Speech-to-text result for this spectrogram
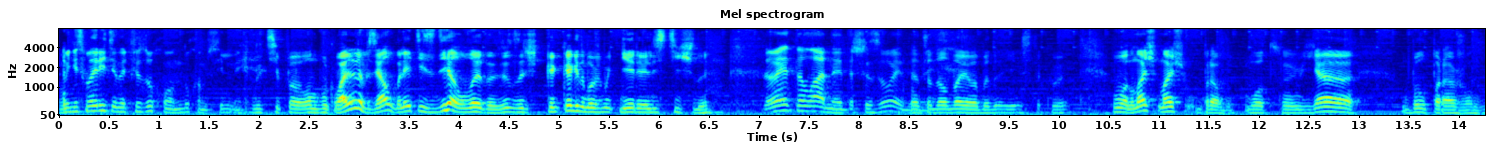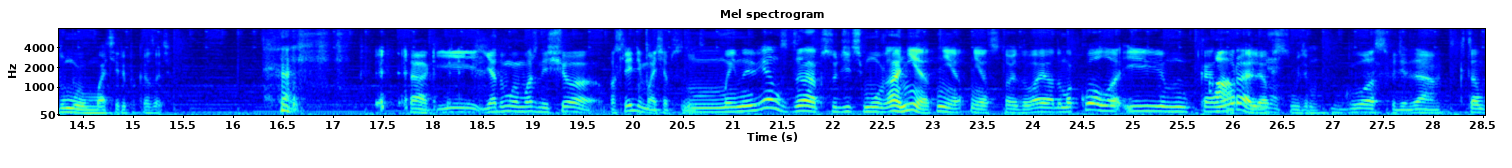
вы не смотрите на физуху, он духом сильный. Ну, типа, он буквально взял, блять, и сделал это. Значит, как, как это может быть нереалистично? Да это ладно, это шизоид. Это долбоебы, да, есть такое. Вот, матч, матч, правда, вот, я был поражен. Думаю, матери показать. Так, и я думаю, можно еще последний матч обсудить. Мейн-ивент, да, обсудить можно. А, нет, нет, нет, стой, давай Адама Кола и Кайла А, блядь. обсудим. Господи, да. Там,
